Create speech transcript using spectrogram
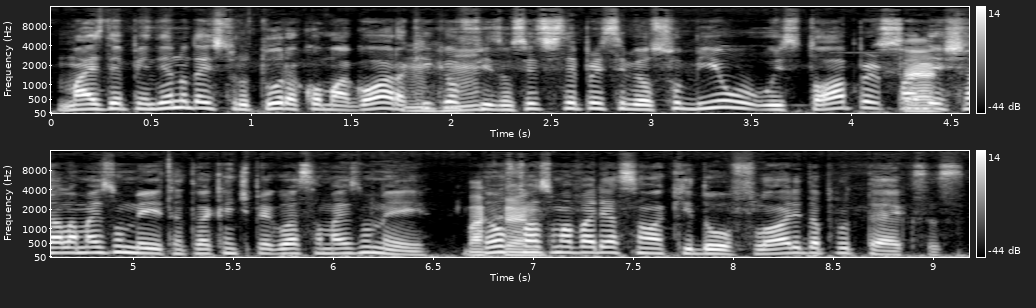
mas dependendo da estrutura, como agora, o que, que eu fiz? Não sei se você percebeu, eu subi o, o stopper para deixar ela mais no meio, tanto é que a gente pegou essa mais no meio. Então eu Bacana. faço uma variação aqui do Flórida pro Texas,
